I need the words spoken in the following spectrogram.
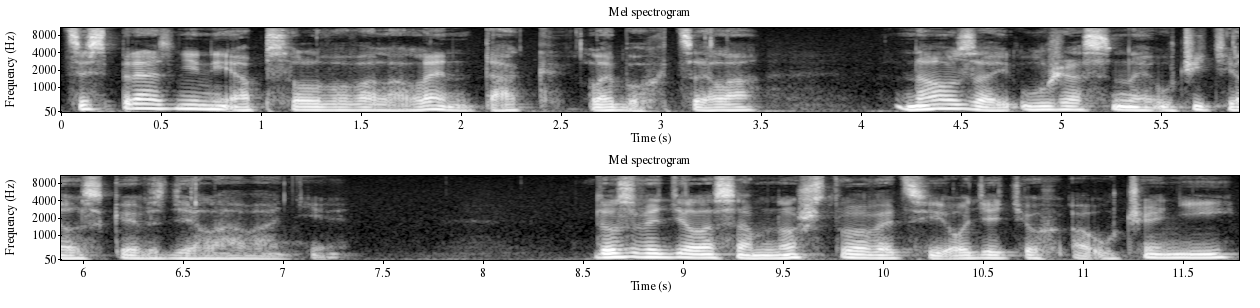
cez prázdniny absolvovala len tak, lebo chcela, naozaj úžasné učiteľské vzdelávanie. Dozvedela sa množstvo vecí o deťoch a učení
